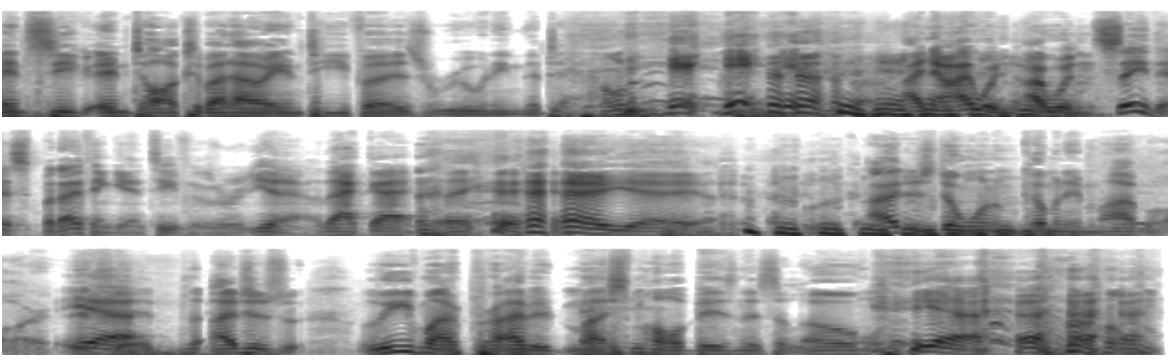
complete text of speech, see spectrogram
And see, and talks about how Antifa is ruining the town. I know I wouldn't I wouldn't say this, but I think Antifa's re- you know that guy. yeah, yeah. Look, I just don't want him coming in my bar. That's Yeah. it. I just leave my private, my small business alone. yeah. Um,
